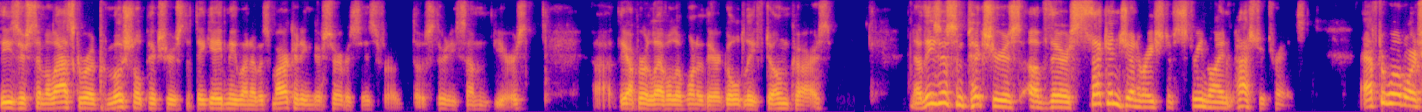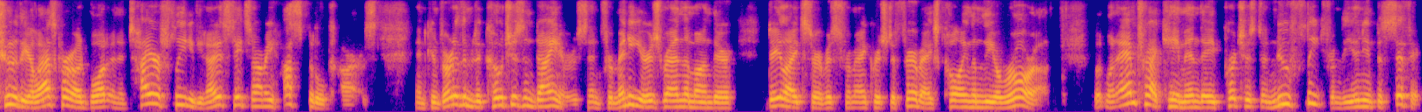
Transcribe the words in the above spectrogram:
These are some Alaska Road promotional pictures that they gave me when I was marketing their services for those 30 some years. Uh, the upper level of one of their gold leaf dome cars. Now, these are some pictures of their second generation of streamlined passenger trains. After World War II, the Alaska Road bought an entire fleet of United States Army hospital cars and converted them to coaches and diners, and for many years ran them on their daylight service from Anchorage to Fairbanks, calling them the Aurora. But when Amtrak came in, they purchased a new fleet from the Union Pacific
